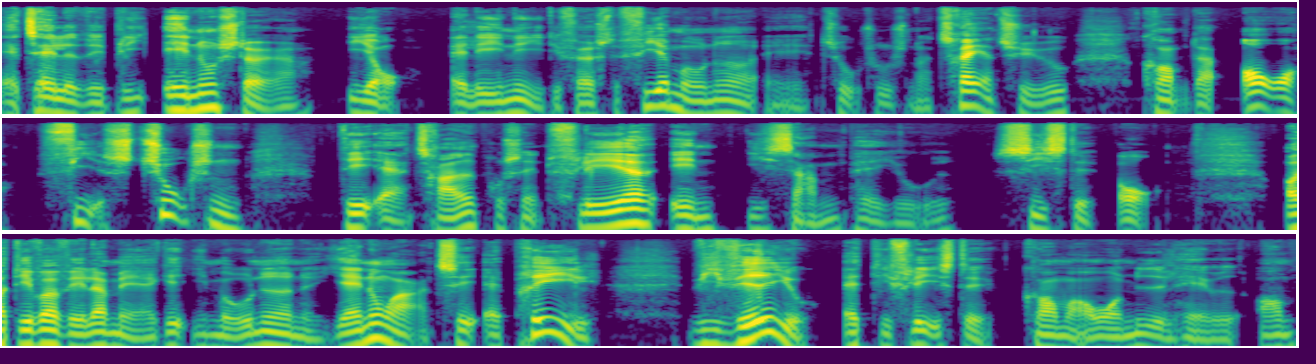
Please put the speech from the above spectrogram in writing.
at tallet vil blive endnu større i år alene i de første fire måneder af 2023 kom der over 80.000. Det er 30 procent flere end i samme periode sidste år. Og det var vel at mærke i månederne januar til april. Vi ved jo, at de fleste kommer over Middelhavet om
